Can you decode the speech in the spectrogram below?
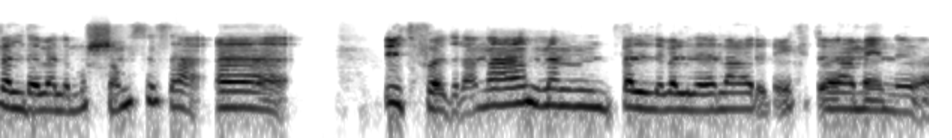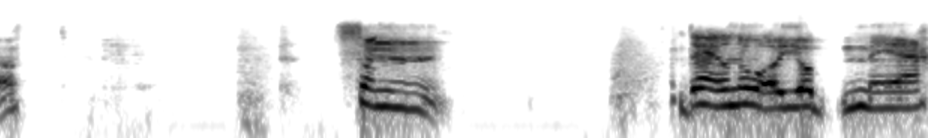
veldig, veldig morsomt, syns jeg. Uh, utfordrende, men veldig, veldig lærerikt. Og jeg mener jo at sånn Det er jo noe å jobbe med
